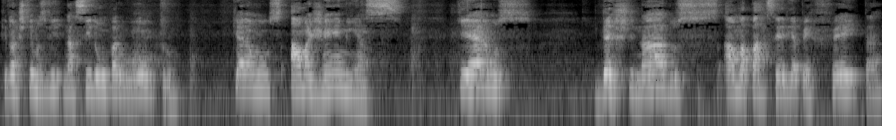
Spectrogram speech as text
que nós tínhamos nascido um para o outro que éramos almas gêmeas, que éramos destinados a uma parceria perfeita,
